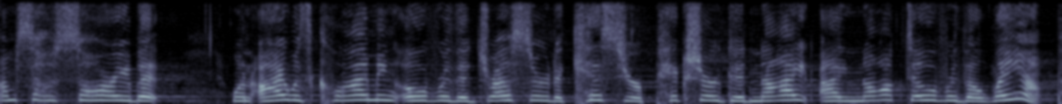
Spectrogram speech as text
I'm so sorry, but when I was climbing over the dresser to kiss your picture goodnight, I knocked over the lamp.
